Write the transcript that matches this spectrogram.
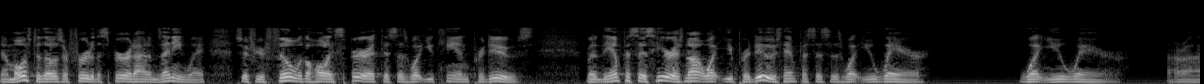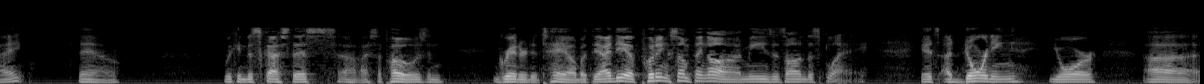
Now, most of those are fruit of the Spirit items anyway, so if you're filled with the Holy Spirit, this is what you can produce. But the emphasis here is not what you produce, the emphasis is what you wear. What you wear. All right? Now, we can discuss this, uh, I suppose, in greater detail, but the idea of putting something on means it's on display. It's adorning your, uh,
